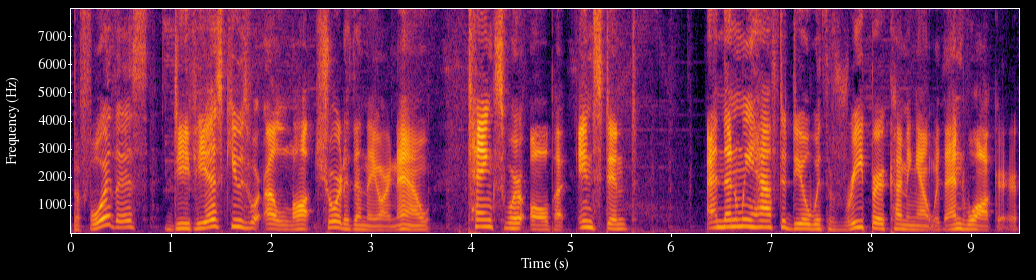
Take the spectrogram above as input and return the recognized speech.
before this, DPS queues were a lot shorter than they are now, tanks were all but instant, and then we have to deal with Reaper coming out with Endwalker.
